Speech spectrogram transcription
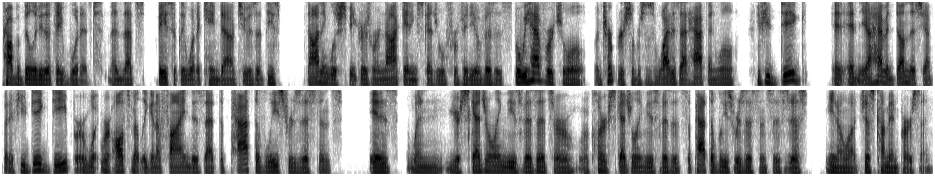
probability that they wouldn't. And that's basically what it came down to is that these non English speakers were not getting scheduled for video visits. But we have virtual interpreter services. Why does that happen? Well, if you dig and, and I haven't done this yet, but if you dig deeper, what we're ultimately going to find is that the path of least resistance is when you're scheduling these visits or a clerk scheduling these visits, the path of least resistance is just, you know what, just come in person.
